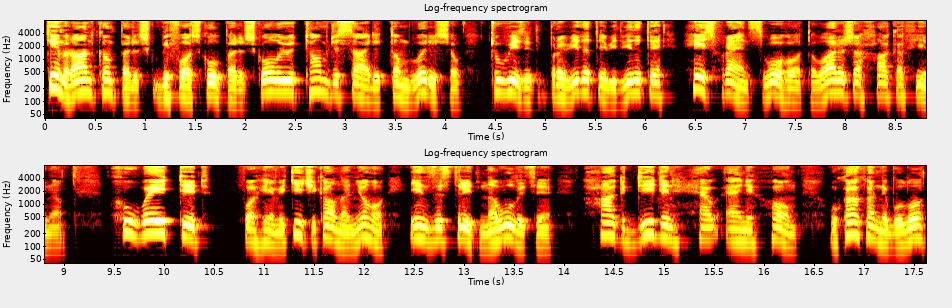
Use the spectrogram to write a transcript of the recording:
Тим ранком перед before school перед школою Tom decided, Том вирішив to visit, провідати, відвідати his friend, свого товариша Хака Фіна, who waited for him, який чекав на нього in the street, на вулиці. Huck didn't have any home. У Хака не було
